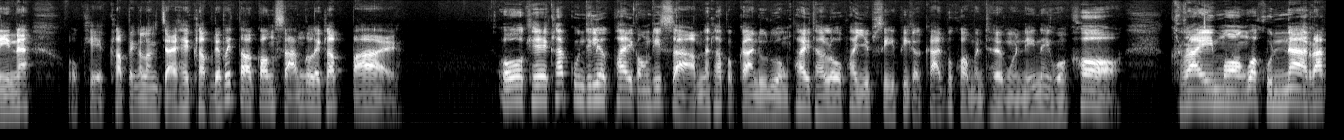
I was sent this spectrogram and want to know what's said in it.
นี้นะ โอเคครับเป็นกำลังใจให้ครับ เดี๋ยวไปต่อกองสามกันเลยครับไปโอเคครับคุณที่เลือกไพ่กองที่3นะครับกับการดูดวงไพ่ทาโร่ไพ่ยิปซีพิกบการเพื่อความบันเทิงวันนี้ในหัวข้อ ใครมองว่าคุณน่ารัก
